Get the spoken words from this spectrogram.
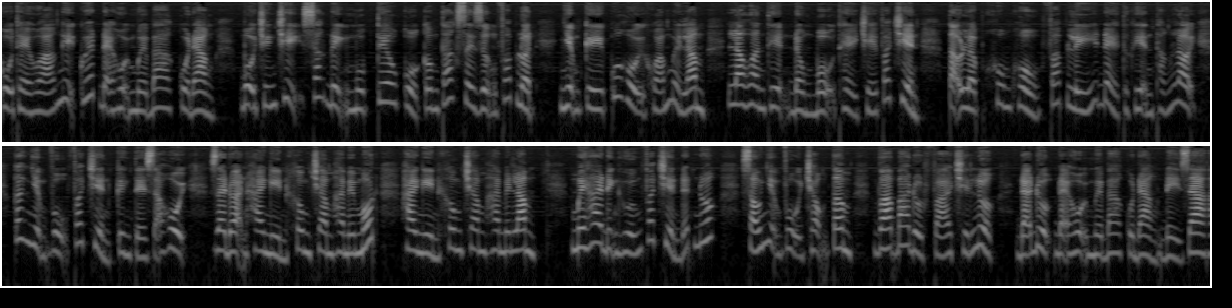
cụ thể hóa nghị quyết Đại hội 13 của Đảng, Bộ Chính trị xác định mục tiêu của công tác xây dựng pháp luật nhiệm kỳ Quốc hội khóa 15 là hoàn thiện đồng bộ thể chế phát triển, tạo lập khung khổ pháp lý để thực hiện thắng lợi các nhiệm vụ phát triển kinh tế xã hội giai đoạn 2021-2025, 12 định hướng phát triển đất nước, 6 nhiệm vụ trọng tâm và 3 đột phá chiến lược đã được Đại hội 13 của Đảng đề ra.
